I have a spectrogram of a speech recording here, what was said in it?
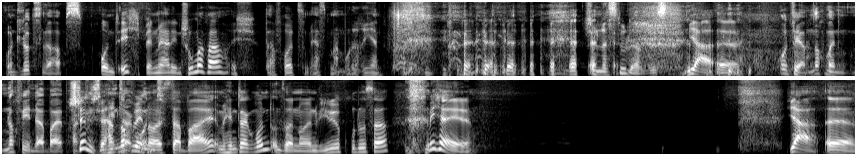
Und Lutz Labs. und ich bin Merlin Schumacher. Ich darf heute zum ersten Mal moderieren. Schön, dass du da bist. Ja, äh, Und wir haben noch, mal, noch wen dabei. praktisch stimmt, wir haben noch wen. Neues dabei im Hintergrund, unseren neuen Videoproducer, Michael. Ja, äh,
